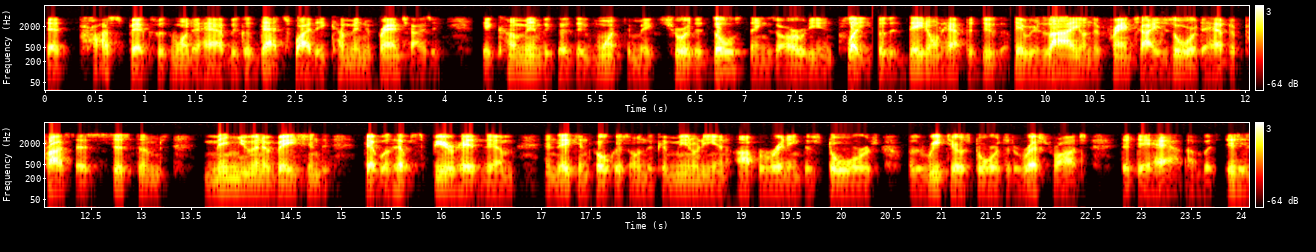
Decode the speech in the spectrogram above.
that prospects would want to have because that's why they come into franchising. They come in because they want to make sure that those things are already in place so that they don't have to do them. They rely on the franchisor to have the process, systems, menu innovations that will help spearhead them and they can focus on the community and operating the stores or the retail stores or the restaurants that they have. Uh, but it has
